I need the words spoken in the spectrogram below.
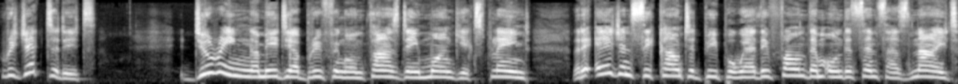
rejected it. During a media briefing on Thursday, Mwangi explained that the agency counted people where they found them on the census night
